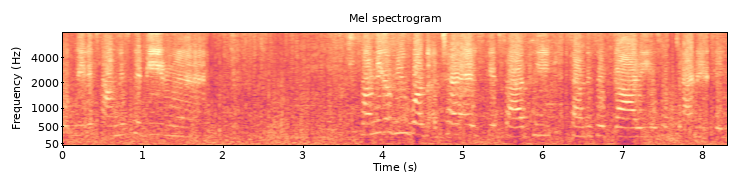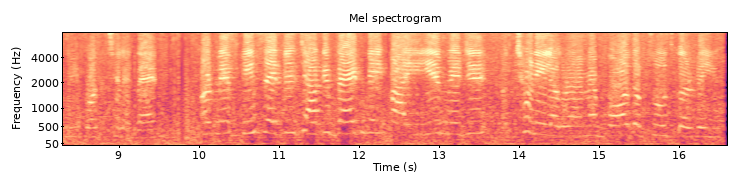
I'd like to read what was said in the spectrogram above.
तो मेरे सामने से भी सामने का व्यू बहुत अच्छा है, इसके साथ ही सामने से कार, ये सब जा रहे हैं, देखने में बहुत अच्छा लग रहा है। और मैं बीच साइड पे जाके बैठ नहीं पाई, ये मुझे अच्छा नहीं लग रहा है, मैं बहुत अफसोस कर रही हूँ।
